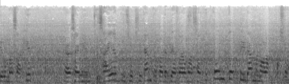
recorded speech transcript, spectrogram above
di rumah sakit uh, saya saya instruksikan kepada pihak rumah sakit untuk tidak menolak pasien.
